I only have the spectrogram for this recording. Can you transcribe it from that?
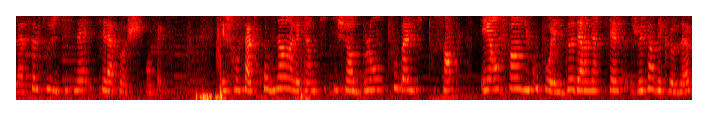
la seule touche Disney, c'est la poche en fait. Et je trouve ça trop bien avec un petit t-shirt blanc tout basique, tout simple. Et enfin, du coup, pour les deux dernières pièces, je vais faire des close-up.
